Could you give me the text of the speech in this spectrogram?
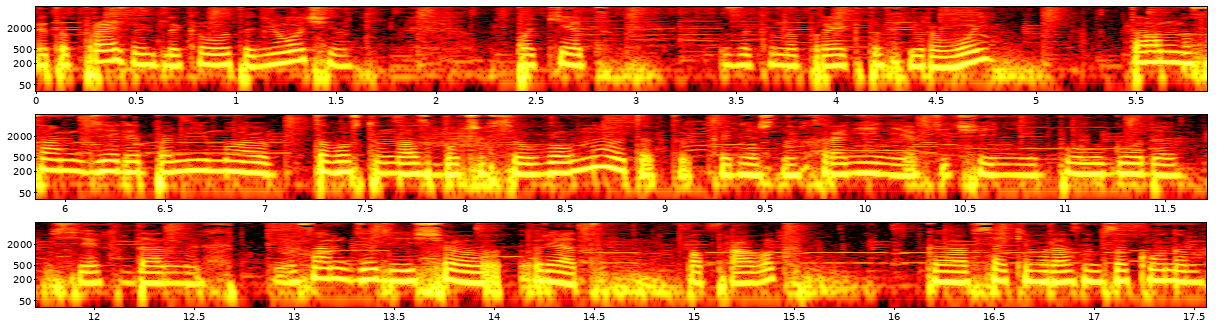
это праздник, для кого-то не очень. Пакет законопроектов Яровой. Там, на самом деле, помимо того, что нас больше всего волнует, это, конечно, хранение в течение полугода всех данных. На самом деле, еще ряд поправок ко всяким разным законам.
